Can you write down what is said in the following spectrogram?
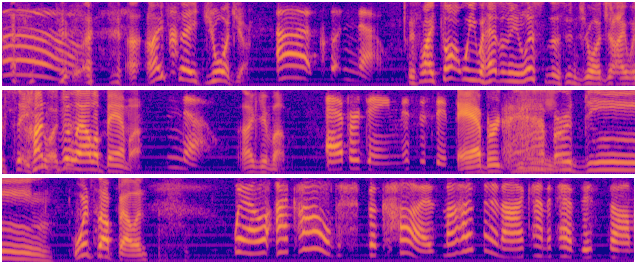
Oh. Uh, I'd say Georgia. Uh, cou- no. If I thought we had any listeners in Georgia, I would say Huntsville, Georgia. Alabama. No. I give up. Aberdeen, Mississippi. Aberdeen. Aberdeen. What's up, Ellen? Well, I called because my husband and I kind of have this um,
